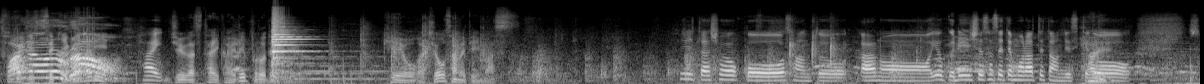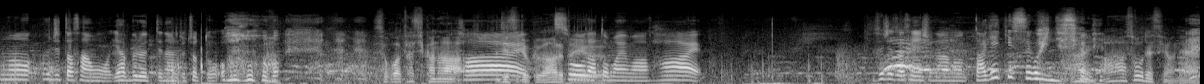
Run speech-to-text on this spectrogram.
その実績があり、はい、10月大会でプロデビュー KO 勝ちを収めています。藤田翔子さんと、あのよく練習させてもらってたんですけど、はい、その藤田さんを破るってなるとちょっと。そこは確かな 実力があるという。そうだと思います。はい藤田選手のあの打撃すごいんですよね。はい、あそうですよね。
